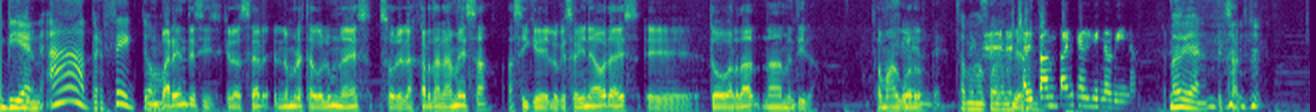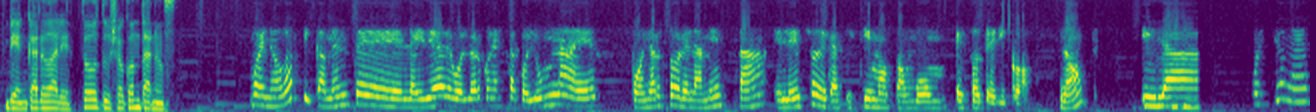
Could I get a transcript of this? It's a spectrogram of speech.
Bien, Bien. ah, perfecto. Un paréntesis quiero hacer. El nombre de esta columna es Sobre las cartas de la mesa. Así que lo que se viene ahora es eh, todo verdad, nada mentira. ¿Estamos de acuerdo? Estamos de acuerdo. Bien. Al pan pan y al vino vino. Muy bien. Exacto. Bien, Caro, dale, todo tuyo, contanos. Bueno, básicamente la idea de volver con esta columna es poner sobre la mesa el hecho de que asistimos a un boom esotérico, ¿no? Y la cuestión es,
